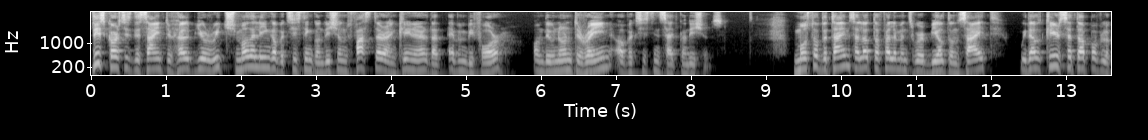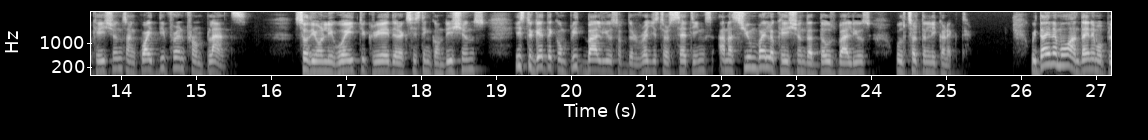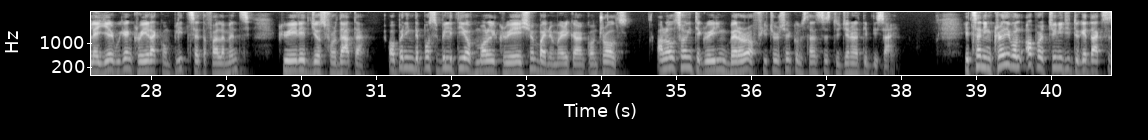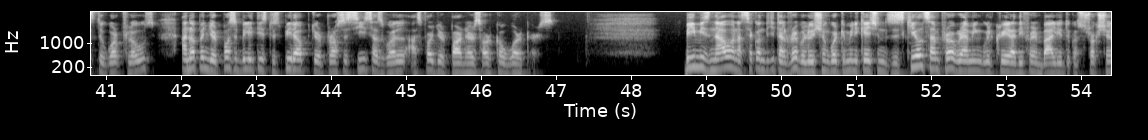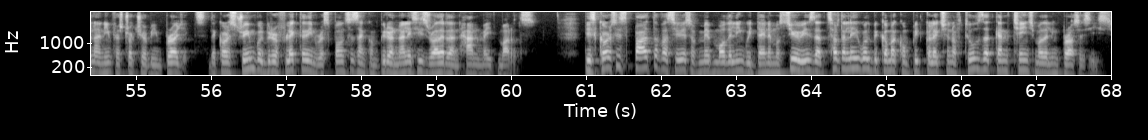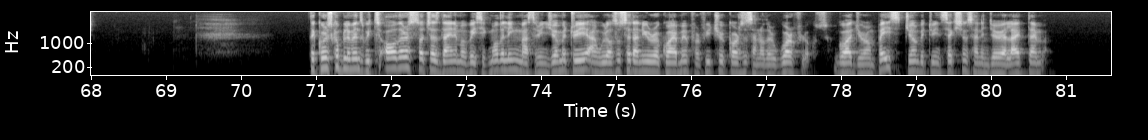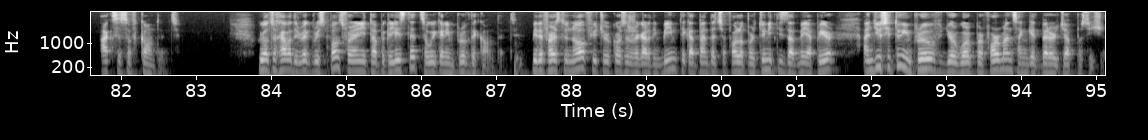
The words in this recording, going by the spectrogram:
This course is designed to help you reach modeling of existing conditions faster and cleaner than ever before on the unknown terrain of existing site conditions. Most of the times, a lot of elements were built on site without clear setup of locations and quite different from plans. So the only way to create their existing conditions is to get the complete values of the register settings and assume by location that those values will certainly connect. With Dynamo and Dynamo Player, we can create a complete set of elements created just for data, opening the possibility of model creation by numerical controls, and also integrating better of future circumstances to generative design. It's an incredible opportunity to get access to workflows and open your possibilities to speed up your processes as well as for your partners or co-workers. BIM is now on a second digital revolution where communications skills and programming will create a different value to construction and infrastructure BIM projects. The core stream will be reflected in responses and computer analysis rather than handmade models. This course is part of a series of MEP modeling with Dynamo series that certainly will become a complete collection of tools that can change modeling processes. The course complements with others such as Dynamo Basic Modeling, Mastering Geometry, and will also set a new requirement for future courses and other workflows. Go at your own pace, jump between sections, and enjoy a lifetime access of content. We also have a direct response for any topic listed so we can improve the content. Be the first to know future courses regarding BIM, take advantage of all opportunities that may appear, and use it to improve your work performance and get better job position.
